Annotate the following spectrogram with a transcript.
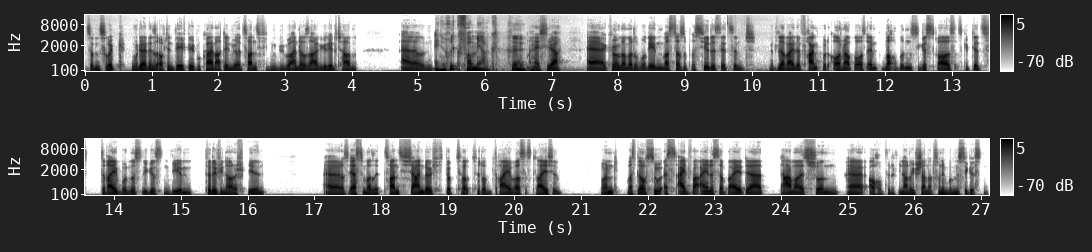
so ein Zurückrudern ist auf den DFB-Pokal, nachdem wir 20 Minuten über andere Sachen geredet haben. Ähm, Ein Rückvermerk. Heißt, ja. Äh, können wir noch mal drüber reden, was da so passiert ist. Jetzt sind mittlerweile Frankfurt auch noch raus, noch ein Bundesligist raus. Es gibt jetzt drei Bundesligisten, die im Viertelfinale spielen. Äh, das erste Mal seit 20 Jahren, glaube ich. Ich glaube, 2003 war es das gleiche. Und was glaubst du? Es ist ein Verein ist dabei, der damals schon äh, auch im Viertelfinale gestanden hat von den Bundesligisten.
